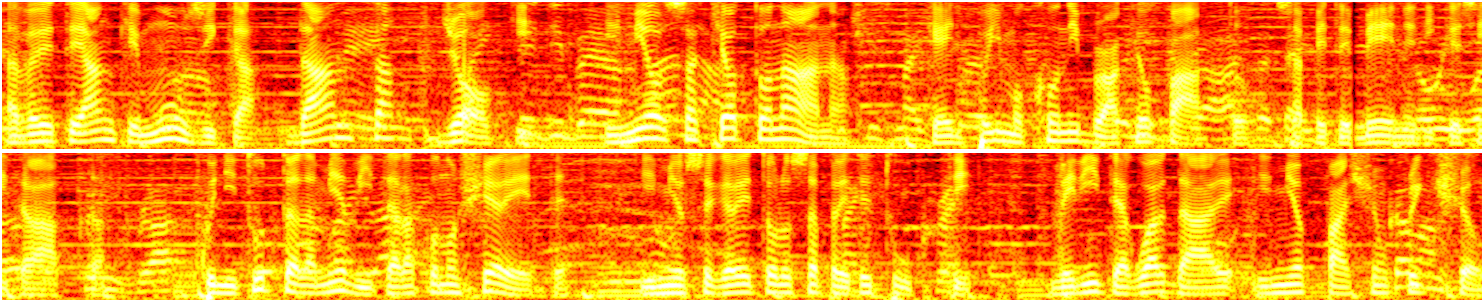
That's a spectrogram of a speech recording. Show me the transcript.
Avrete anche musica, danza, giochi. Il mio orsacchiotto Nana, che è il primo Coney Bra che ho fatto. Sapete bene di che si tratta. Quindi tutta la mia vita la conoscerete. Il mio segreto lo saprete tutti. Venite a guardare il mio Fashion Freak Show.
